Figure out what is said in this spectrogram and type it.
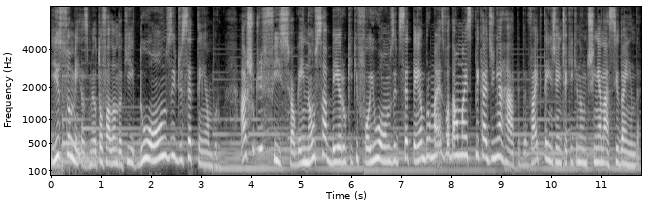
Isso mesmo, eu tô falando aqui do 11 de setembro. Acho difícil alguém não saber o que, que foi o 11 de setembro, mas vou dar uma explicadinha rápida. Vai que tem gente aqui que não tinha nascido ainda.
